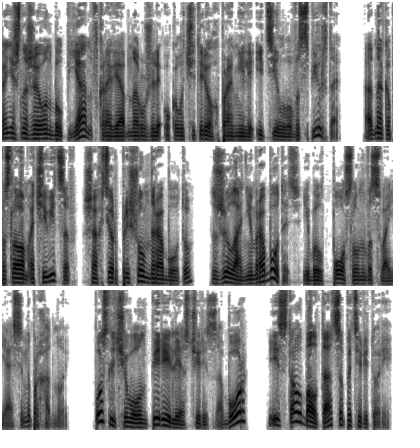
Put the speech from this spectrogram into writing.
Конечно же, он был пьян, в крови обнаружили около 4 промилле этилового спирта, однако, по словам очевидцев, шахтер пришел на работу с желанием работать и был послан во свояси на проходной, после чего он перелез через забор и стал болтаться по территории.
